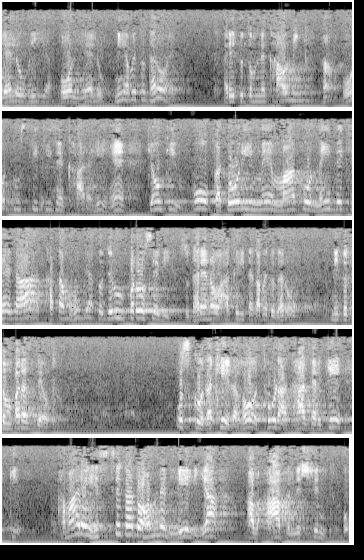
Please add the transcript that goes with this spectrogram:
ले लो भैया और ले लो। नहीं, अभी तो धरो है। अरे तो तुमने खाओ नहीं। हाँ और दूसरी चीज़ें खा रहे हैं, क्योंकि वो कटोरी में माँ को नहीं दिखेगा, खत्म हो गया तो ज़रूर परोसेगी। सुधरे नो आखिरी तक अबे तो धरो। नहीं तो तुम परस दो। उसको रखे रहो, थोड़ा खा करके कि हमारे हिस्से का तो हमने ले लिया, अब आप निश्चिंत हो।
